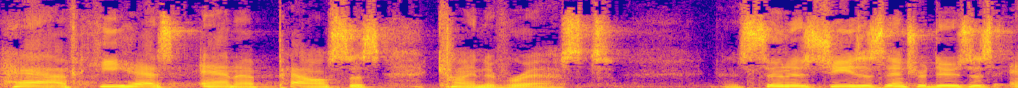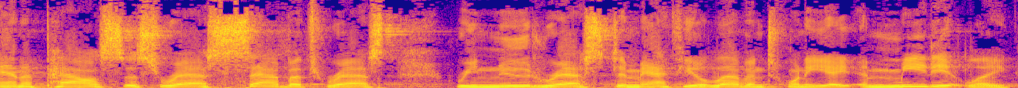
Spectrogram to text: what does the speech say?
have. He has anapausis kind of rest. As soon as Jesus introduces anapausis rest, Sabbath rest, renewed rest in Matthew 11, 28, immediately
